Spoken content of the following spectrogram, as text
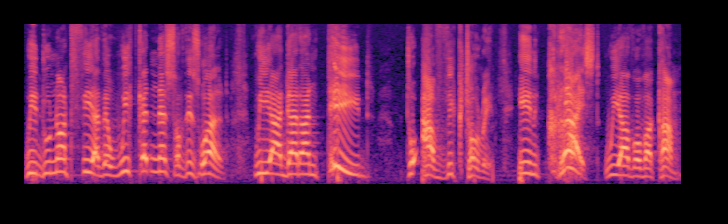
We do not fear the wickedness of this world. We are guaranteed to have victory. In Christ, we have overcome.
